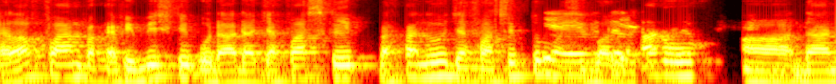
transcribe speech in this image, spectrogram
relevan pakai VBScript, udah ada JavaScript. Bahkan dulu JavaScript tuh iya, masih iya, baru-baru. Uh, dan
